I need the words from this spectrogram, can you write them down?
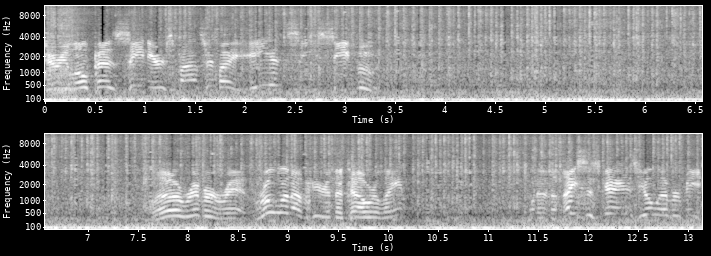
Jerry Lopez Sr., sponsored by ANC Seafood. The River Rat rolling up here in the Tower Lane. One of the nicest guys you'll ever meet.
